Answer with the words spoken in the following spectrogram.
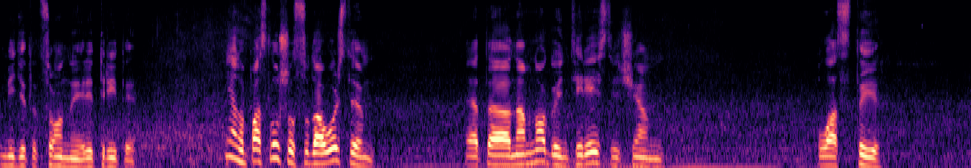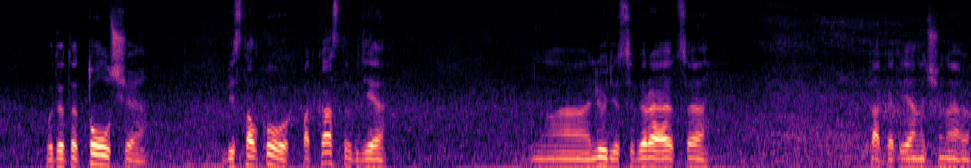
медитационные ретриты. Не, ну послушал с удовольствием. Это намного интереснее, чем пласты. Вот это толще бестолковых подкастов, где э, люди собираются. Так, это я начинаю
